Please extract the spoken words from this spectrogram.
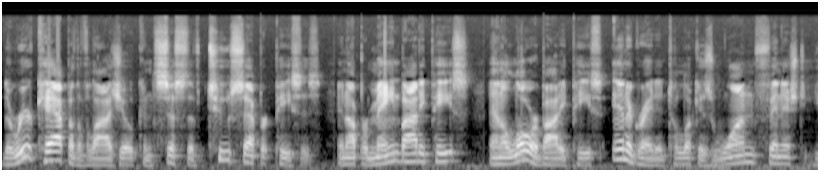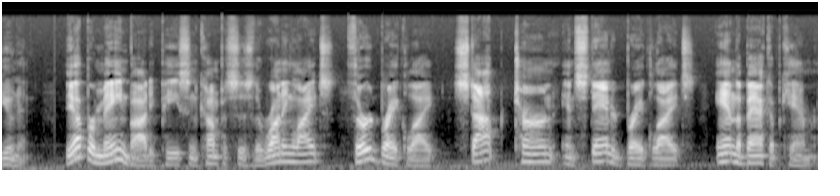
The rear cap of the Villagio consists of two separate pieces, an upper main body piece and a lower body piece integrated to look as one finished unit. The upper main body piece encompasses the running lights, third brake light, stop, turn, and standard brake lights, and the backup camera.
